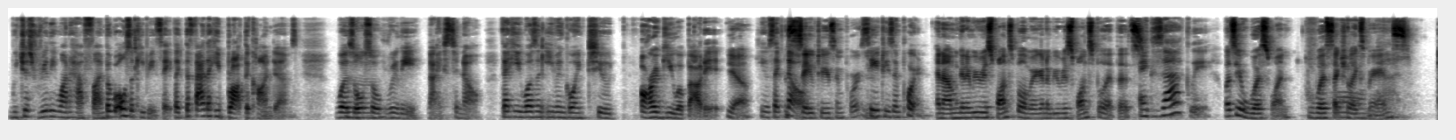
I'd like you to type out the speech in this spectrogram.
we just really want to have fun, but we're also keeping it safe. Like the fact that he brought the condoms was also Mm. really nice to know. That he wasn't even going to argue about it. Yeah. He was like, No, Safety is important. safety is important. And I'm gonna be responsible and we're gonna be responsible at this. Exactly. What's your worst one? Worst sexual Oh, experience?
